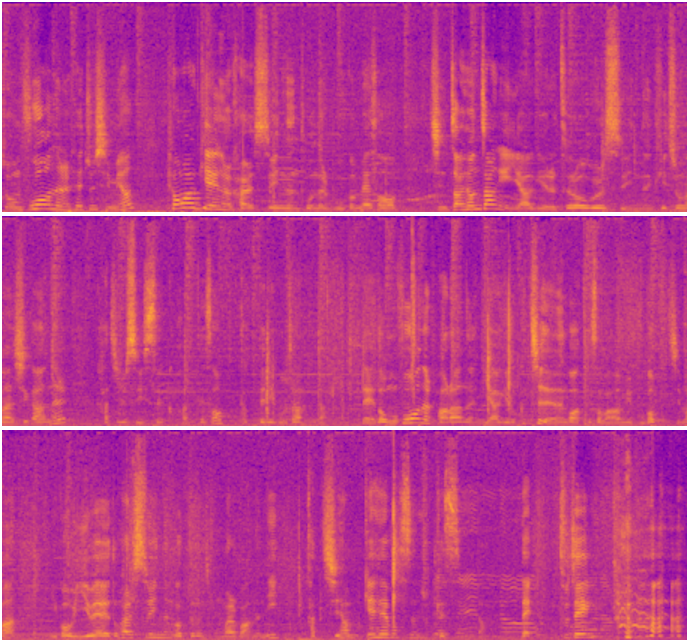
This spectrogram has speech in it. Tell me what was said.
좀 후원을 해주시면 평화기행을 갈 수 있는 돈을 모금해서 진짜 현장의 이야기를 들어볼 수 있는 귀중한 시간을 가질 수 있을 것 같아서 부탁드리고자 합니다. 네, 너무 후원을 바라는 이야기로 끝이 내는 것 같아서 마음이 무겁지만 이거 이외에도 할 수 있는 것들은 정말 많으니 같이 함께 해봤으면 좋겠습니다. 네, 투쟁!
